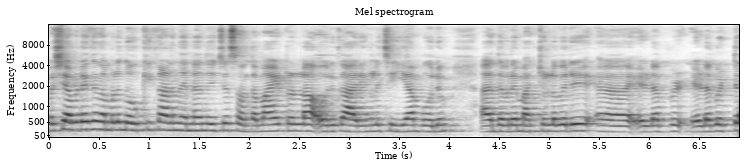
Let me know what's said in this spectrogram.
പക്ഷേ അവിടെയൊക്കെ നമ്മൾ നോക്കിക്കാണുന്നത് എന്നാന്ന് വെച്ചാൽ സ്വന്തമായിട്ടുള്ള ഒരു കാര്യങ്ങൾ ചെയ്യാൻ പോലും എന്താ പറയുക മറ്റുള്ളവർ ഇടപെ ഇടപെട്ട്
